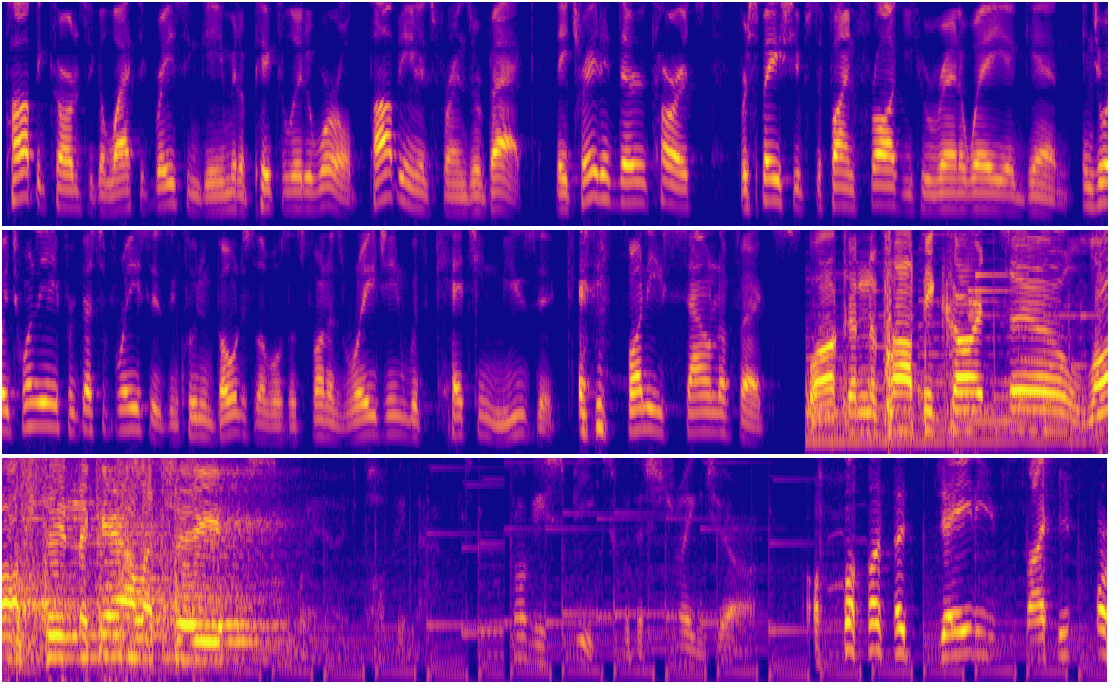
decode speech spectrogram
Poppy Kart is a galactic racing game in a pixelated world. Poppy and his friends are back. They traded their carts for spaceships to find Froggy who ran away again. Enjoy 28 progressive races, including bonus levels as fun as raging with catching music and funny sound effects. Welcome to Poppy Kart 2, Lost in the Galaxy. Froggy speaks with a stranger on a dating site for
